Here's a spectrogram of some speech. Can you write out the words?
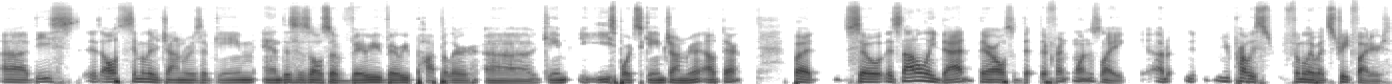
Uh, these is all similar genres of game, and this is also a very very popular uh, game esports game genre out there. But so it's not only that; there are also different ones. Like you're probably familiar with Street Fighters.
